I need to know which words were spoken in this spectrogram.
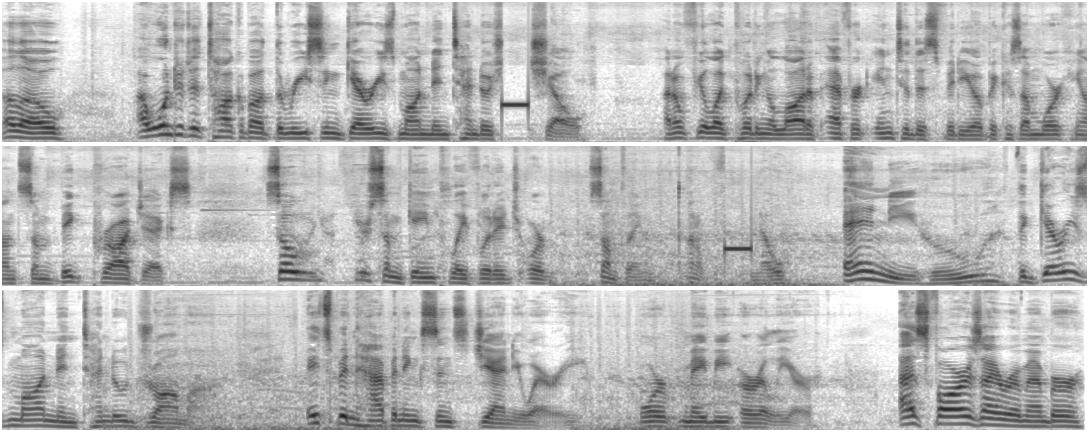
Hello. I wanted to talk about the recent Garry's Mod Nintendo show. I don't feel like putting a lot of effort into this video because I'm working on some big projects. So, here's some gameplay footage or something. I don't know. Anywho, the Garry's Mod Nintendo drama. It's been happening since January. Or maybe earlier. As far as I remember,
